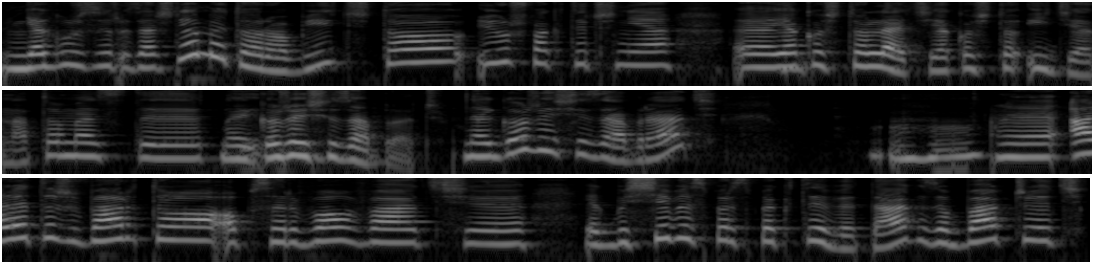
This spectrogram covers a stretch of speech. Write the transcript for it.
jak już zaczniemy to robić, to już faktycznie e, jakoś to leci, jakoś to idzie. Natomiast y, Najgorzej się zabrać. najgorzej się zabrać, Mhm. E, Ale też warto obserwować e, jakby siebie z perspektywy, tak? Zobaczyć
